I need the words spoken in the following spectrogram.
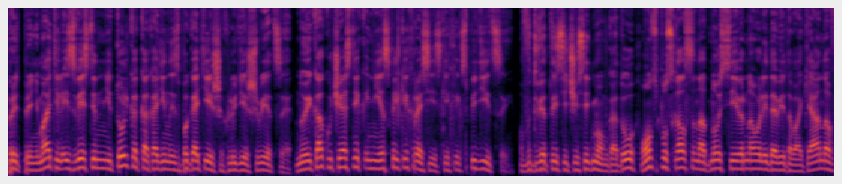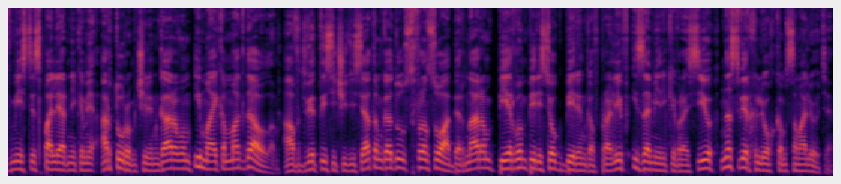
Предприниматель известен не только как один из богатейших людей Швеции, но и как участник нескольких российских экспедиций. В 2007 году он спускался на дно Северного Ледовитого океана вместе с полярниками Артуром Челенгаровым и Майком Макдаулом, а в 2010 году с Франсуа Бернаром первым пересек Берингов пролив из Америки в Россию на сверхлегком самолете.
